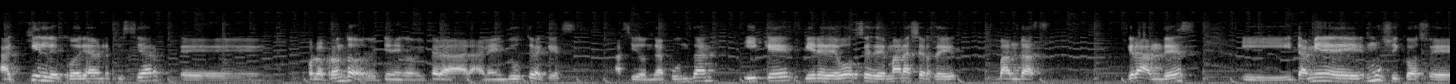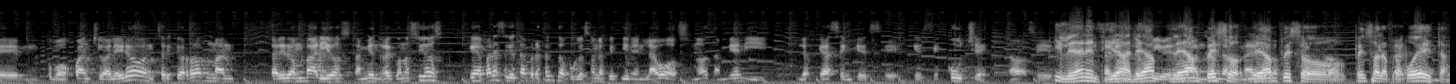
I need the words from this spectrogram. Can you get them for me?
a quién le podría beneficiar. eh, por lo pronto le tiene que beneficiar a, la- a la industria, que es así donde apuntan, y que viene de voces de managers de bandas grandes y, también eh, músicos eh, como Juancho Valerón, Sergio Rothman, salieron varios también reconocidos, que me parece que está perfecto porque son los que tienen la voz, ¿no? También y los que hacen que se, que se escuche, ¿no? Si- Y le dan entidad, le dan, le dan peso, le dan peso, peso a la propuesta.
